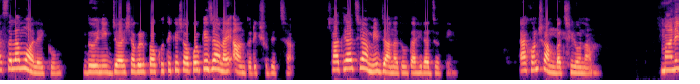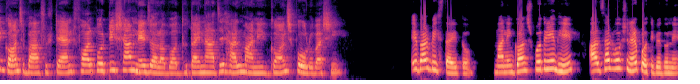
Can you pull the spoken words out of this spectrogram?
আসসালামু আলাইকুম। দৈনিক জয়সাগরের পক্ষ থেকে সকলকে জানাই আন্তরিক শুভেচ্ছা। সাথে আছে আমি জানাতুল তাহিরা জ্যোতি। এখন সংবাদ শিরোনাম। মানিকগঞ্জ বাস স্ট্যান্ড ফলপট্টির সামনে জলাবদ্ধতায় নাজেহাল মানিকগঞ্জ পৌরবাসী। এবার বিস্তারিত। মানিকগঞ্জ প্রতিনিধি আজহার হোসেনের প্রতিবেদনে।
